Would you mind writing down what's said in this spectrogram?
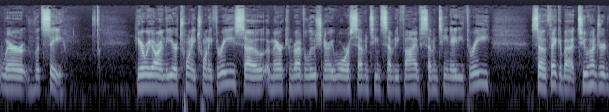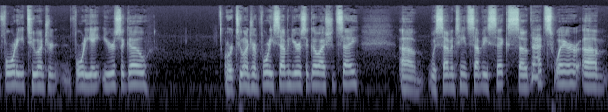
where let's see. Here we are in the year 2023, so American Revolutionary War 1775, 1783. So think about it, 240, 248 years ago, or 247 years ago, I should say, uh, was 1776. So that's where um,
